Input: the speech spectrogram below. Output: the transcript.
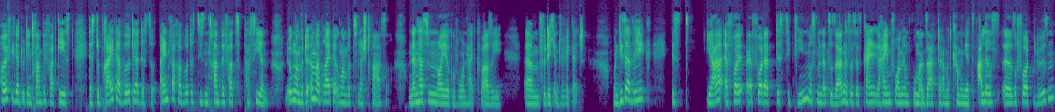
häufiger du den Trampelpfad gehst, desto breiter wird er, desto einfacher wird es, diesen Trampelpfad zu passieren. Und irgendwann wird er immer breiter, irgendwann wird es eine Straße. Und dann hast du eine neue Gewohnheit quasi ähm, für dich entwickelt. Und dieser Weg ist ja, erfordert Disziplin, muss man dazu sagen. Es ist jetzt keine Geheimformel, wo man sagt, damit kann man jetzt alles äh, sofort lösen.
